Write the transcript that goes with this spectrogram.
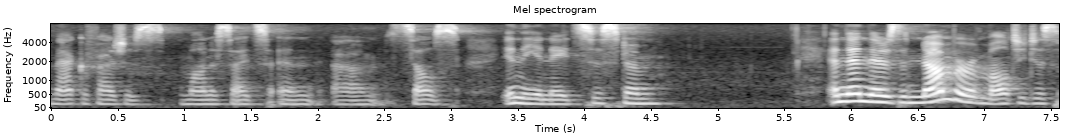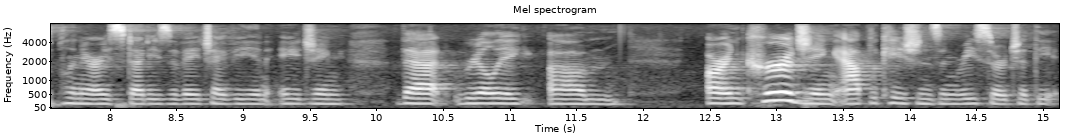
macrophages, monocytes, and um, cells in the innate system. And then there's a number of multidisciplinary studies of HIV and aging that really um, are encouraging applications and research at the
